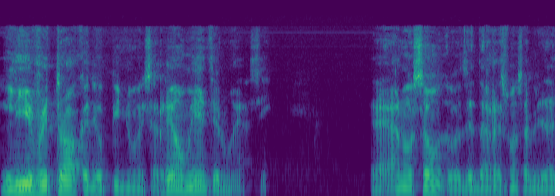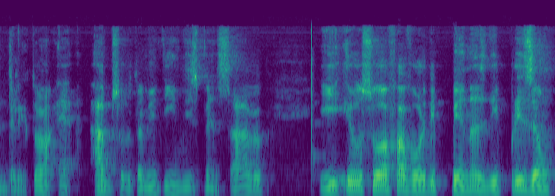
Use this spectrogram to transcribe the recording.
livre troca de opiniões. Realmente não é assim. É, a noção dizer, da responsabilidade intelectual é absolutamente indispensável e eu sou a favor de penas de prisão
